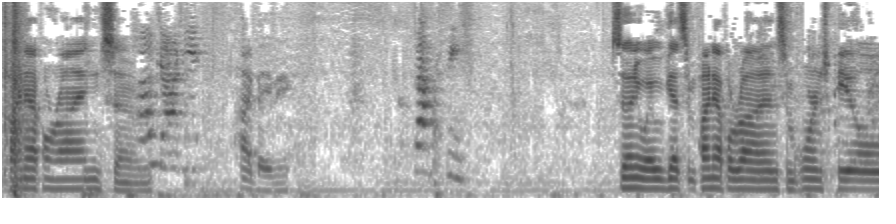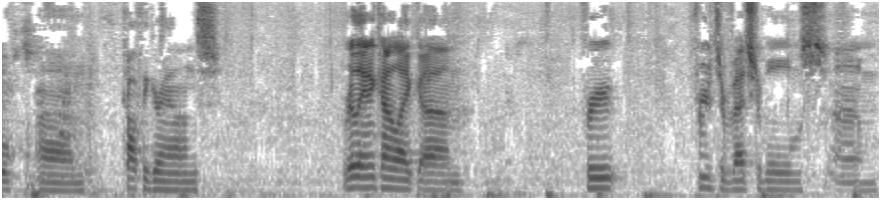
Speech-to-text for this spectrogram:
pineapple rind, Hi, some. Daddy. Hi, baby. So anyway, we've got some pineapple rind, some orange peel, um, coffee grounds. Really, any kind of like um, fruit, fruits or vegetables. Um,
